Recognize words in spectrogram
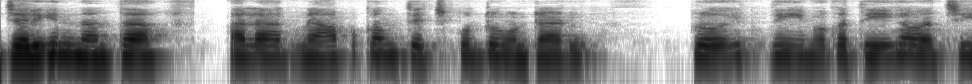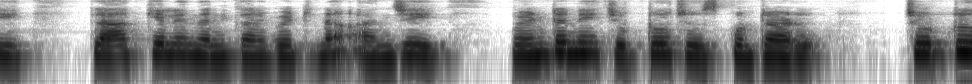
జరిగిందంతా అలా జ్ఞాపకం తెచ్చుకుంటూ ఉంటాడు. రోహిత్ని ఒక తీగ వచ్చి లాక్కెళ్ళిందని కనిపెట్టిన అంజి వెంటనే చుట్టూ చూసుకుంటాడు. చుట్టూ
